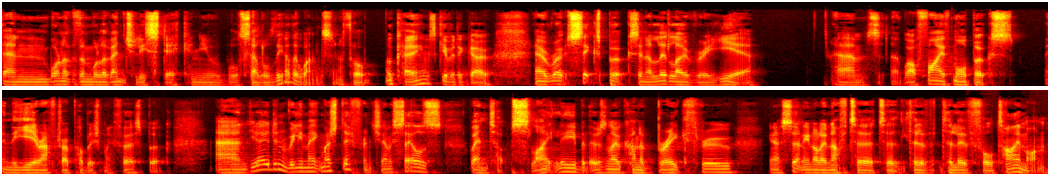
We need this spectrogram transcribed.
then one of them will eventually stick and you will sell all the other ones. And I thought, okay, let's give it a go. And I wrote six books in a little over a year. Um, well, five more books in the year after I published my first book. And, you know, it didn't really make much difference. You know, sales went up slightly, but there was no kind of breakthrough, you know, certainly not enough to, to, to, live, to live full time on.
